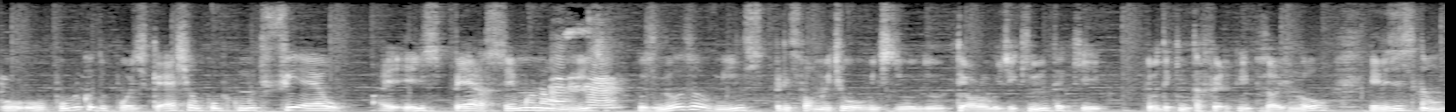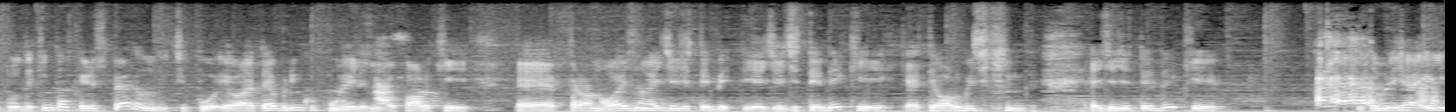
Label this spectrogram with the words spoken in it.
uhum. o, o, público do podcast é um público muito fiel. Ele espera semanalmente uhum. os meus ouvintes, principalmente o ouvinte do, do Teólogo de Quinta, que toda quinta-feira tem episódio novo, eles estão toda quinta-feira esperando. Tipo, eu até brinco com eles, né? Eu falo que é, pra nós não é dia de TBT, é dia de TDQ, que é teólogo de quinta. É dia de TDQ. Então eles já, ele,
